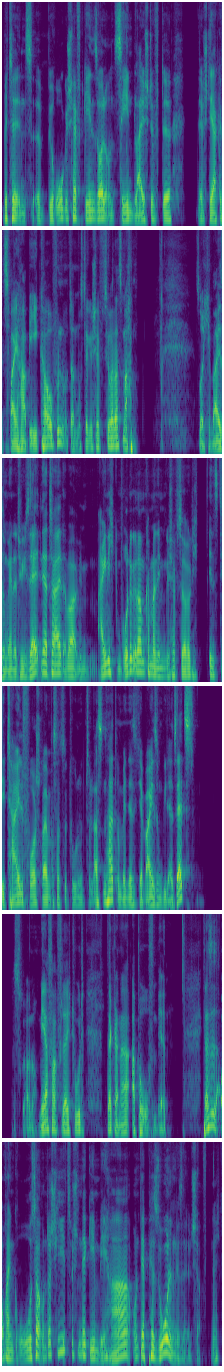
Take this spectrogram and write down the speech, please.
bitte ins äh, Bürogeschäft gehen soll und zehn Bleistifte der Stärke 2 HB kaufen und dann muss der Geschäftsführer das machen. Solche Weisungen werden natürlich selten erteilt, aber eigentlich im Grunde genommen kann man dem Geschäftsführer wirklich ins Detail vorschreiben, was er zu tun und zu lassen hat. Und wenn er sich der Weisung widersetzt, was er auch noch mehrfach vielleicht tut, dann kann er abberufen werden. Das ist auch ein großer Unterschied zwischen der GmbH und der Personengesellschaft. Nicht?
